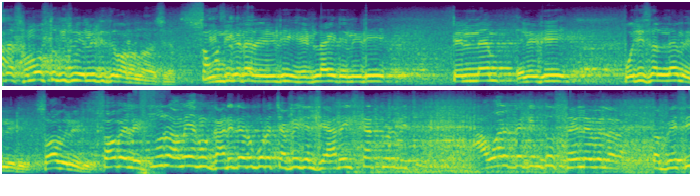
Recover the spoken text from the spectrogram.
এটা সমস্ত কিছু এলইডি তে বানানো আছে। Indicator LED headlight LED tail lamp LED position lamp LED সব এলইডি। সব এলে বন্ধুরা আমি এখন গাড়িটার উপরে চাপে গেছি আর স্টার্ট করে দিচ্ছি আওয়াজটা কিন্তু সেই লেভেলের তো বেশি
